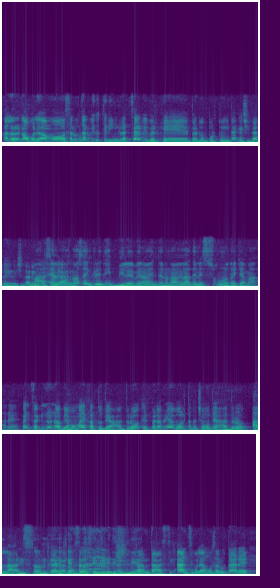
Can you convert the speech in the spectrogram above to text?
Allora, no, volevamo salutarvi tutti, ringraziarvi perché per l'opportunità che ci date di recitare in Ma questo è una teatro. cosa incredibile, veramente non avevate nessuno da chiamare. Pensa che noi non abbiamo mai fatto teatro e per la prima volta facciamo teatro All'Ariston, che è una cosa incredibile. fantastica. Anzi, volevamo salutare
